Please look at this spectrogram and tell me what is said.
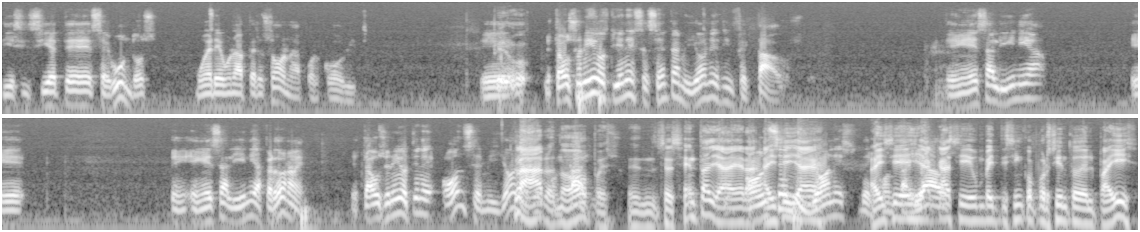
17 segundos muere una persona por COVID. Eh, Pero- Estados Unidos tiene 60 millones de infectados. En esa línea, eh, en, en esa línea, perdóname, Estados Unidos tiene 11 millones. Claro, de no, pues en 60 ya era. Ahí 11 sí, ya, millones de ahí sí es ya casi un 25% del país.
